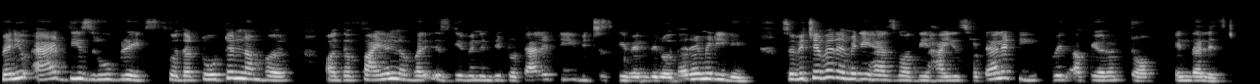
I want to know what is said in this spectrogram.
When you add these rubrics, so the total number or the final number is given in the totality which is given below the remedy name. So whichever remedy has got the highest totality will appear on top in the list.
